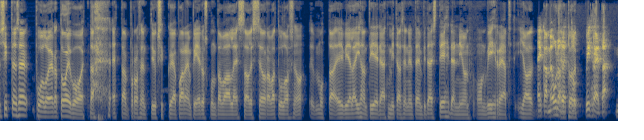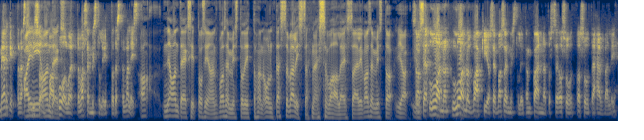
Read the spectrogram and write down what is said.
Sitten se puolue, joka toivoo, että, että prosenttiyksikköjä parempi eduskuntavaaleissa olisi seuraava tulos, no, mutta ei vielä ihan tiedä, että mitä sen eteen pitäisi tehdä, niin on, on vihreät. Ja, Eikä me unohdettu tuolle... vihreitä merkittävästi Ai niin, isompaa anteeksi. puoluetta, vasemmistoliittoa tästä välistä. A, ne anteeksi, tosiaan vasemmistoliittohan on tässä välissä näissä vaaleissa, eli vasemmisto ja... Se on jos, se luonnon, luonnon vakio, se vasemmistoliiton kannatus, se osuu, osuu tähän väliin.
